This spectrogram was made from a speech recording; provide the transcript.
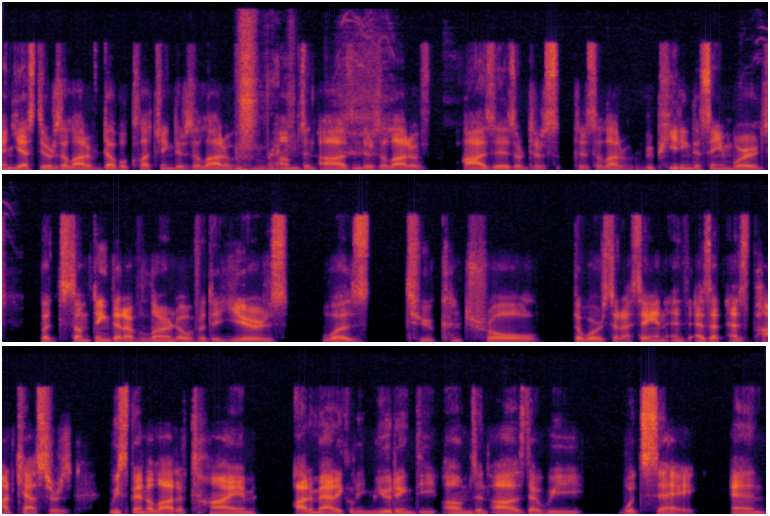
and yes there's a lot of double clutching there's a lot of right. ums and ahs and there's a lot of pauses or there's there's a lot of repeating the same words but something that i've learned over the years was to control the words that i say and, and as a, as podcasters we spend a lot of time automatically muting the ums and ahs that we would say and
